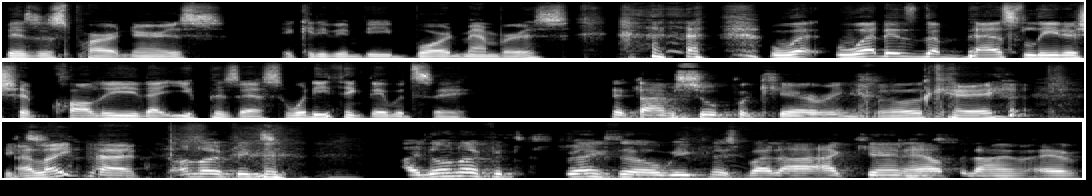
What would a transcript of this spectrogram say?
business partners, it could even be board members. what what is the best leadership quality that you possess? What do you think they would say? that I'm super caring. Okay, I like that. I don't know if it's I don't know if it's a strength or a weakness, but I, I can't help it. I'm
